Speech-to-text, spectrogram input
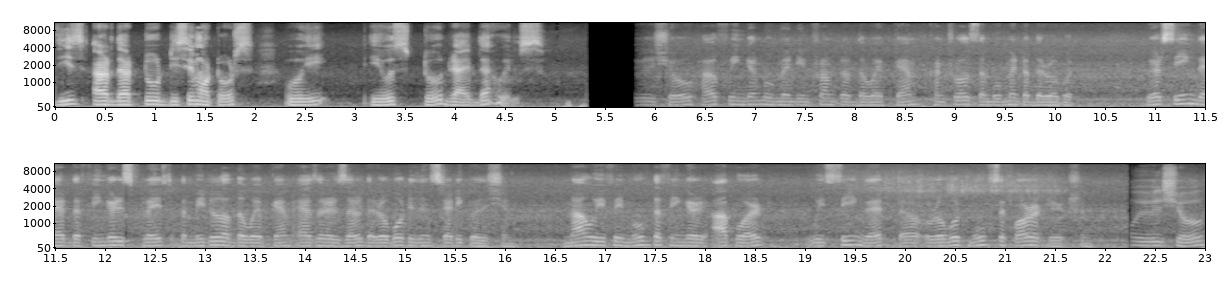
these are the two DC motors we used to drive the wheels. We will show how finger movement in front of the webcam controls the movement of the robot. We are seeing that the finger is placed at the middle of the webcam as a result the robot is in static position. Now if we move the finger upward, we seeing that the robot moves a forward direction. We will show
